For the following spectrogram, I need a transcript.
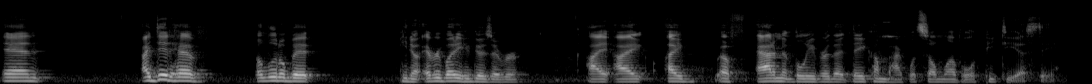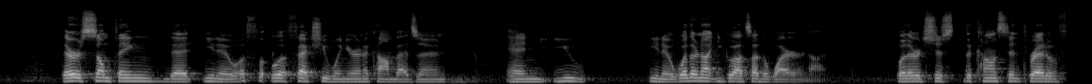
And I did have a little bit, you know, everybody who goes over, I, I, I, a adamant believer that they come back with some level of PTSD. There's something that, you know, aff- affects you when you're in a combat zone and you, you know, whether or not you go outside the wire or not, whether it's just the constant threat of,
